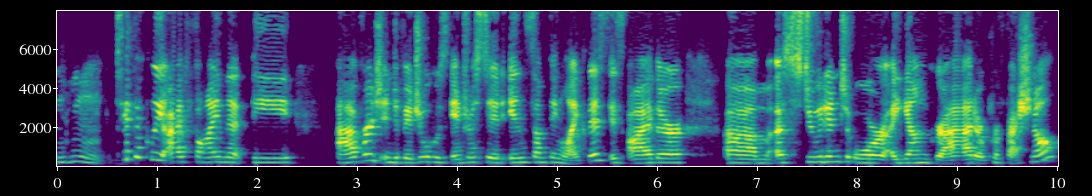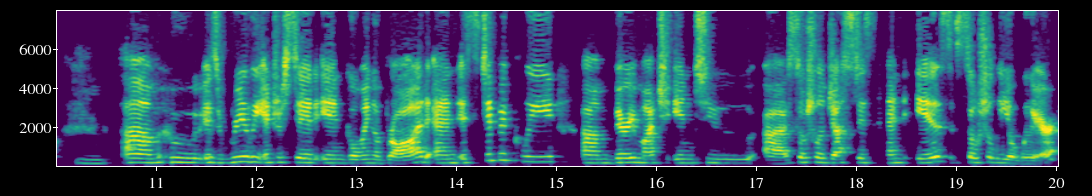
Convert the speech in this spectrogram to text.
Mm-hmm. Typically, I find that the average individual who's interested in something like this is either um, a student or a young grad or professional mm. um, who is really interested in going abroad and is typically um, very much into uh, social justice and is socially aware.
